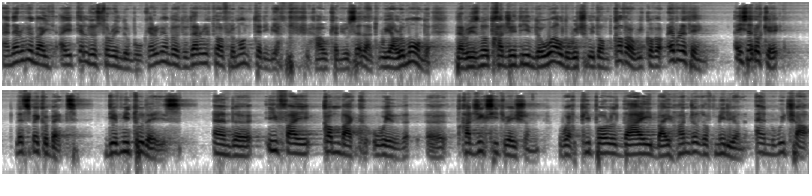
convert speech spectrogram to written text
And I remember, I, I, tell the story in the book. I remember the director of Le Monde telling me, How can you say that? We are Le Monde. There is no tragedy in the world which we don't cover. We cover everything. I said, Okay, let's make a bet. Give me two days. And uh, if I come back with a tragic situation where people die by hundreds of millions and which are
